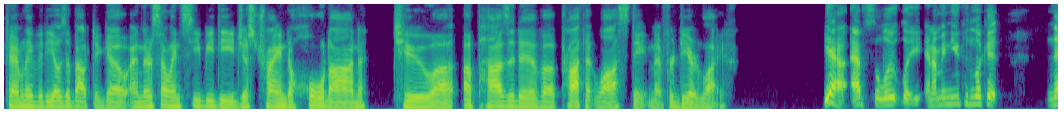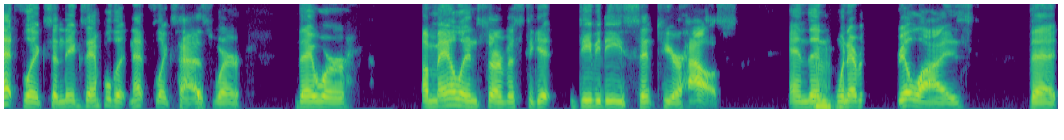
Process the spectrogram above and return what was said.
Family Video's about to go, and they're selling CBD just trying to hold on to uh, a positive uh, profit loss statement for dear life. Yeah, absolutely. And I mean, you can look at Netflix and the example that Netflix has where they were a mail-in service to get DVDs sent to your house. And then mm-hmm. whenever realized that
